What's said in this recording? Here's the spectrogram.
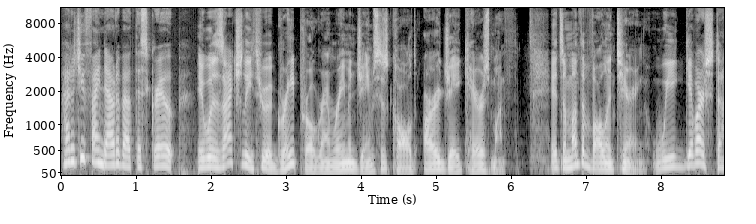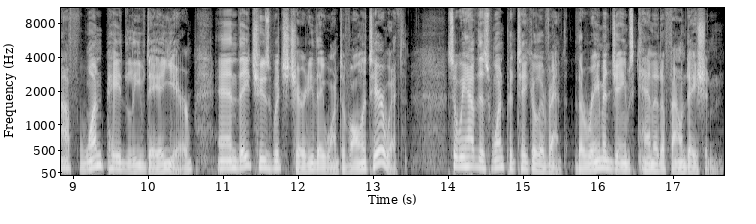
How did you find out about this group? It was actually through a great program Raymond James has called RJ Cares Month. It's a month of volunteering. We give our staff one paid leave day a year, and they choose which charity they want to volunteer with. So we have this one particular event, the Raymond James Canada Foundation.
